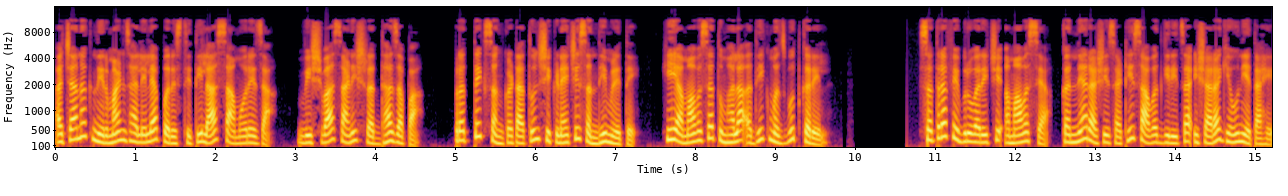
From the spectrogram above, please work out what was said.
अचानक निर्माण झालेल्या परिस्थितीला सामोरे जा. विश्वास आणि श्रद्धा जपा. प्रत्येक संकटातून शिकण्याची संधी मिळते. ही अमावस्या तुम्हाला अधिक मजबूत करेल. सतरा फेब्रुवारीची अमावस्या कन्या राशीसाठी सावधगिरीचा इशारा घेऊन येत आहे.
